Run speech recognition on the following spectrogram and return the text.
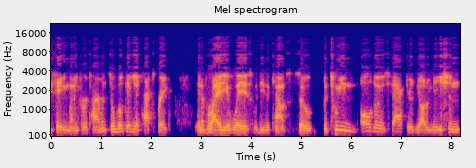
be saving money for retirement. So we'll give you a tax break in a variety of ways with these accounts. So between all those factors, the automation,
